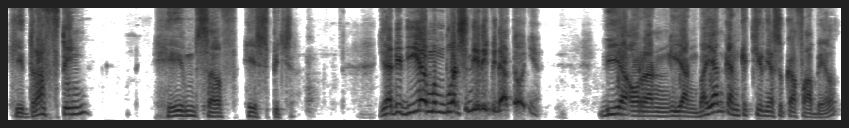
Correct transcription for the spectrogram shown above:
He drafting himself his speech. Jadi dia membuat sendiri pidatonya. Dia orang yang bayangkan kecilnya suka fabel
